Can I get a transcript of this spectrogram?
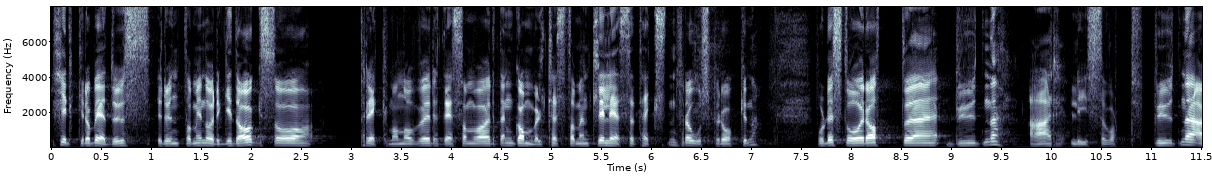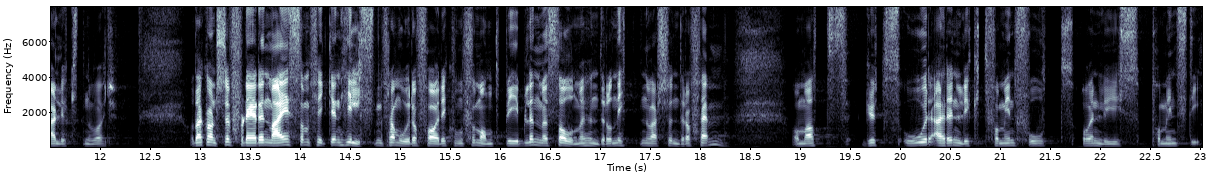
kirker og bedehus rundt om i Norge i dag så preker man over det som var den gammeltestamentlige leseteksten fra ordspråkene, hvor det står at uh, budene er lyset vårt. Budene er lykten vår. Og Det er kanskje flere enn meg som fikk en hilsen fra mor og far i konfirmantbibelen med Salme 119, vers 105, om at Guds ord er en lykt for min fot og en lys på min sti.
